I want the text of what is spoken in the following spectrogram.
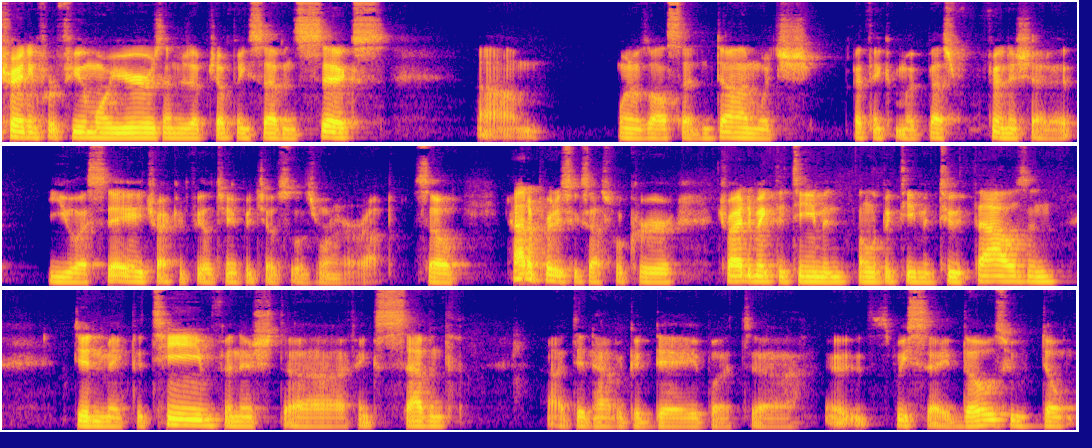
training for a few more years. Ended up jumping seven six um, when it was all said and done, which I think my best finish at USA track and field championships was runner up. So had a pretty successful career. Tried to make the team in Olympic team in 2000. Didn't make the team. Finished uh, I think seventh. Uh, didn't have a good day, but uh, as we say, those who don't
